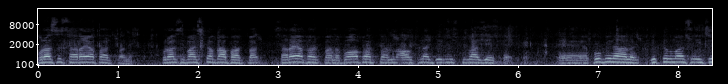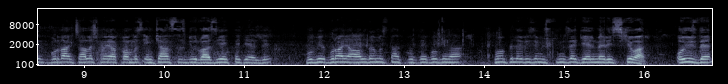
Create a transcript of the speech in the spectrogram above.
Burası saray apartmanı. Burası başka bir apartman. Saray apartmanı bu apartmanın altına girmiş bir vaziyette. Ee, bu binanın yıkılması için buradan çalışma yapmamız imkansız bir vaziyette geldi. Bu bir burayı aldığımız takdirde bu bina komple bizim üstümüze gelme riski var. O yüzden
